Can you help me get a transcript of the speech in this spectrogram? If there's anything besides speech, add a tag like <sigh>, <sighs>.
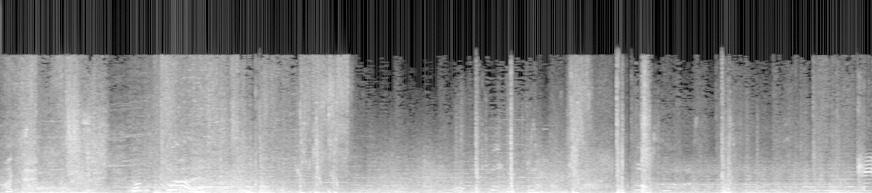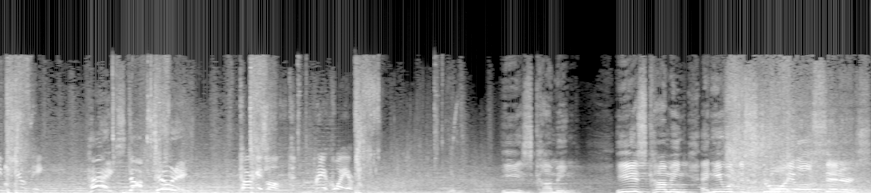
What the? Keep shooting. Hey, stop shooting! Target lost. Reacquire. He is coming. He is coming, and he will destroy all sinners.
